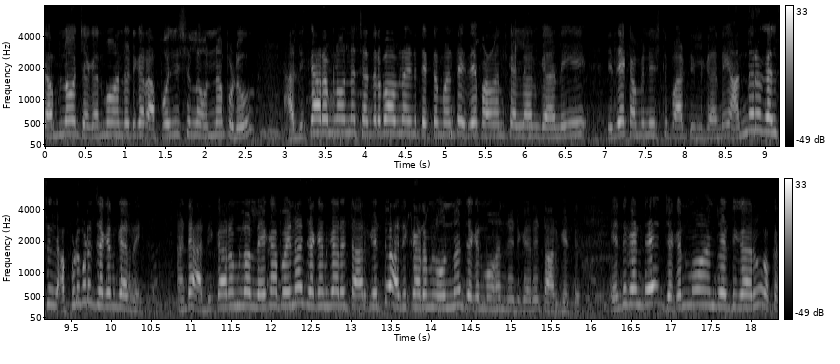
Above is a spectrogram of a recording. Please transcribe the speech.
టర్మ్లో జగన్మోహన్ రెడ్డి గారు అపోజిషన్లో ఉన్నప్పుడు అధికారంలో ఉన్న చంద్రబాబు నాయుడు తిట్టమంటే ఇదే పవన్ కళ్యాణ్ కానీ ఇదే కమ్యూనిస్ట్ పార్టీలు కానీ అందరూ కలిసి అప్పుడు కూడా జగన్ గారిని. అంటే అధికారంలో లేకపోయినా జగన్ గారి టార్గెట్ అధికారంలో ఉన్న జగన్మోహన్ రెడ్డి గారి టార్గెట్. ఎందుకంటే జగన్మోహన్ రెడ్డి గారు ఒక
